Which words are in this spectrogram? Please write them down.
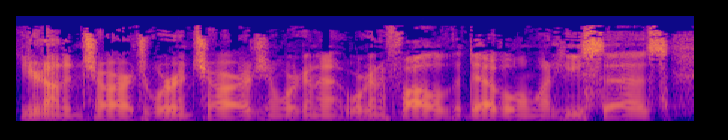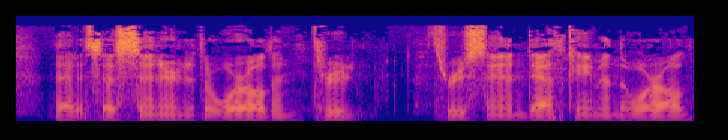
you're not in charge, we're in charge, and we're gonna, we're gonna follow the devil and what he says, that it says sin entered the world and through, through sin, death came in the world,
